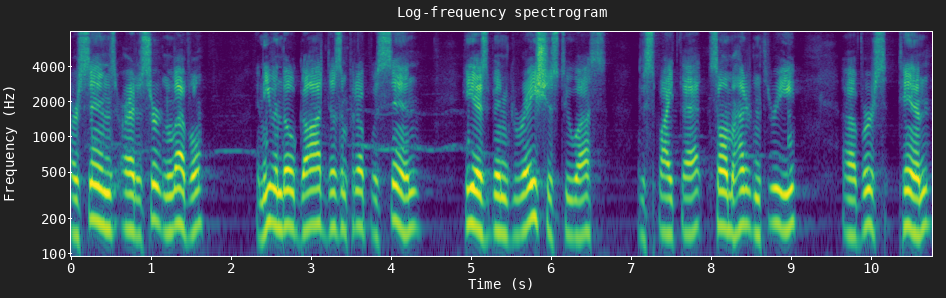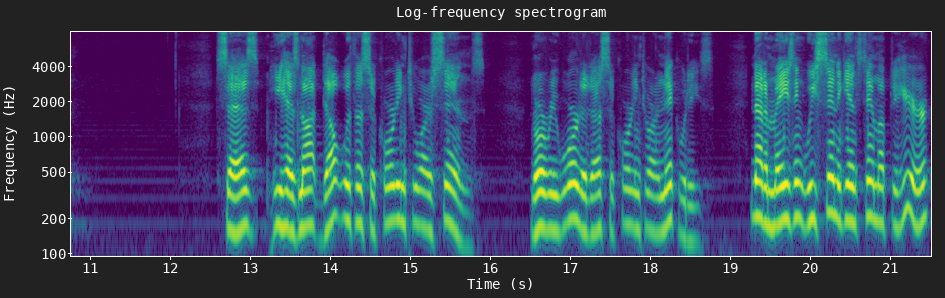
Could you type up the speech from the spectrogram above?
our sins are at a certain level, and even though God doesn't put up with sin, He has been gracious to us despite that. Psalm 103, uh, verse 10 says, He has not dealt with us according to our sins, nor rewarded us according to our iniquities. Isn't that amazing? We sin against Him up to here,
